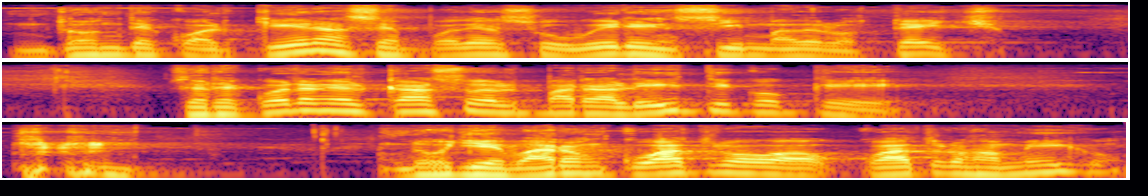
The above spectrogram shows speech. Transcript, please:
donde cualquiera se puede subir encima de los techos. ¿Se recuerdan el caso del paralítico que lo llevaron cuatro, cuatro amigos?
